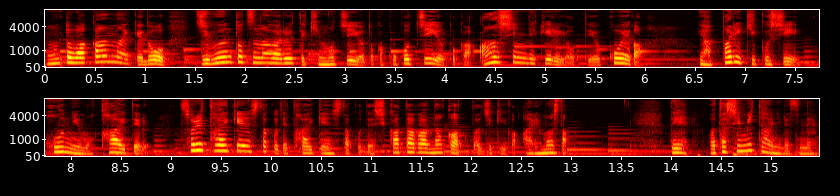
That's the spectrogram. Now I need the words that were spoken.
本当わかんないけど自分とつながるって気持ちいいよとか心地いいよとか安心できるよっていう声がやっぱり聞くし本にも書いてる。それ体験したくて体験したくて仕方がなかった時期がありました。で私みたいにですね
